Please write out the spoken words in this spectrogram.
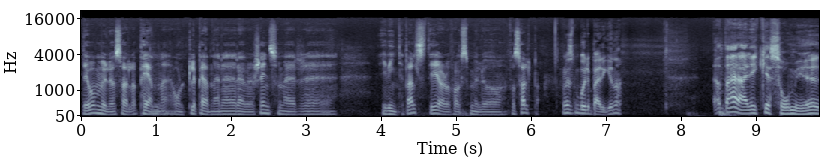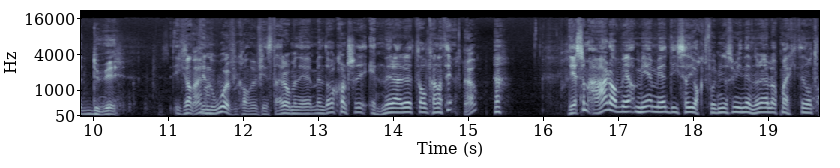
Det er jo mulig å selge pene, ordentlig pene reveskinn som er i vinterpels. De gjør det faktisk mulig å få solgt, da. Hvis du bor i Bergen, da. Ja, Der er det ikke så mye duer. Ikke sant? Nei. Noe kan vel finnes der òg, men, men da kanskje ender er et alternativ. Ja. Det som er da med, med, disse jaktformene som vi nevner, jeg har lagt merke til nå at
